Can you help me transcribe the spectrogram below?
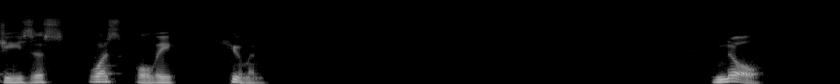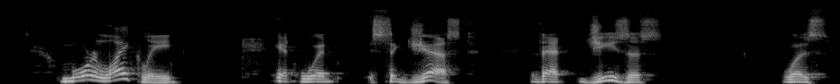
Jesus was fully human? No. More likely, it would suggest that Jesus was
